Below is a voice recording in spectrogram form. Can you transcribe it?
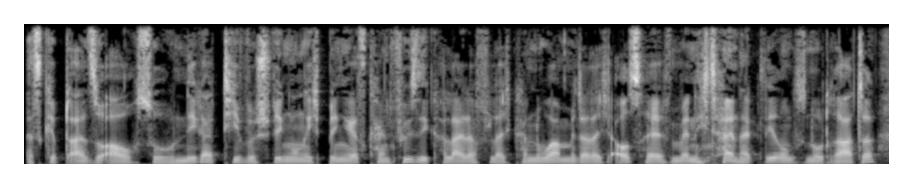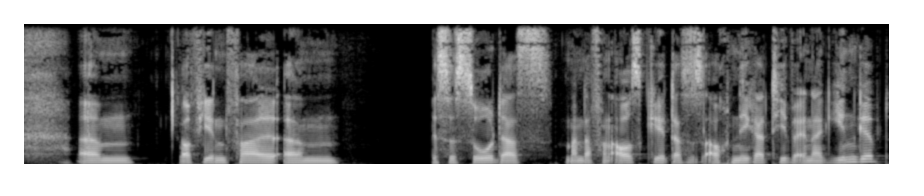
Es gibt also auch so negative Schwingungen. Ich bin jetzt kein Physiker, leider. Vielleicht kann Noah mir dadurch aushelfen, wenn ich da in Erklärungsnot rate. Ähm, auf jeden Fall ähm, ist es so, dass man davon ausgeht, dass es auch negative Energien gibt.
